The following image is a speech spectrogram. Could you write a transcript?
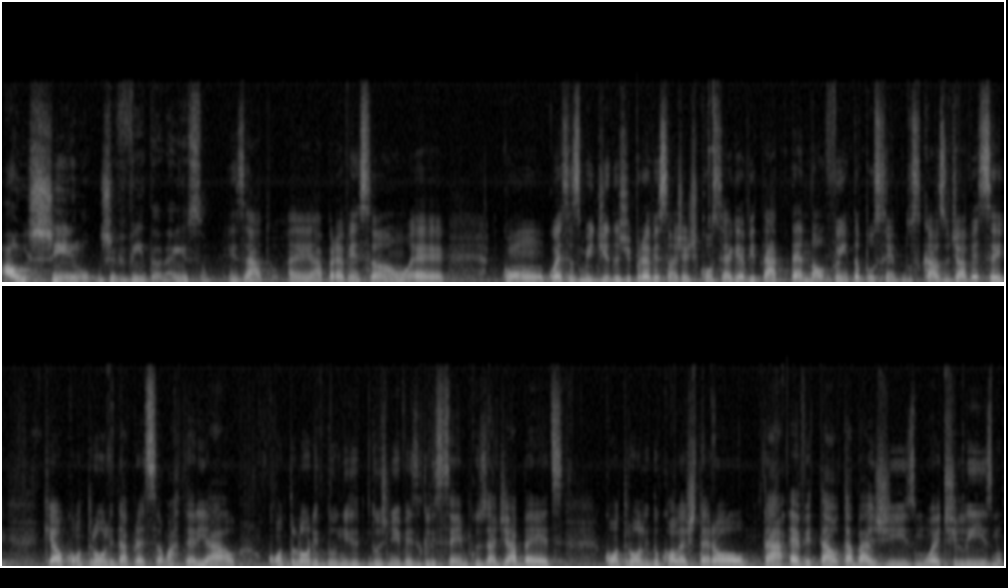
ao estilo de vida, não é isso? Exato. É, a prevenção é com, com essas medidas de prevenção, a gente consegue evitar até 90% dos casos de AVC, que é o controle da pressão arterial, controle do, dos níveis glicêmicos da diabetes, controle do colesterol, tá? evitar o tabagismo, o etilismo,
